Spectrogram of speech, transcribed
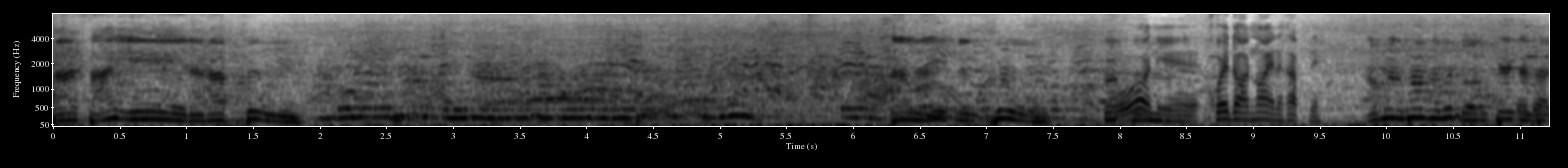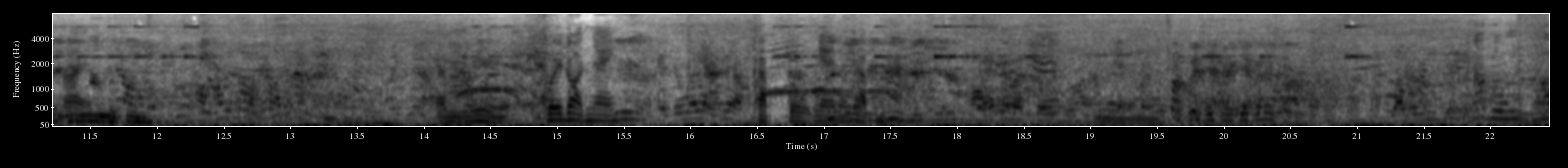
อ่าสาย A นะครับ ซึ่งจะเหลืออีกหนึ่งคู่ก็โอ้คือนี่ควายดอนน้อยนะครับนี่เอาเมืองท่องกับวุฒิโดนแข่งกันไปเลยในมันเมื่อกี้อัน นี้ควายดอนใหญ่ครับตัวใหญ่นะครับครับผมเขา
